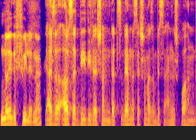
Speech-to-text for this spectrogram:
Null Gefühle, ne? Also außer die, die wir schon, das, wir haben das ja schon mal so ein bisschen angesprochen,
